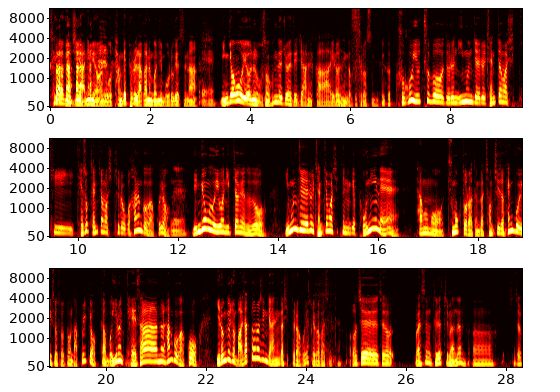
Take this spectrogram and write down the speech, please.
생각인지 아니면 뭐당 대표를 나가는 건지 모르겠으나 예. 민경호 의원을 우선 혼내줘야 되지 않을까 이런 음. 생각도 들었습니다. 그러니까 극우 유튜버들은 이 문제를 쟁점화시키 계속 쟁점화시키려고 하는 것 같고요. 네. 민경호 의원 입장에서도 이 문제를 쟁점화시키는 게 본인의 향후 뭐 주목도라든가 정치적 행보에 있어서도 나쁠 게 없다. 뭐 이런 계산을 한 것 같고 이런 게 좀 맞아 떨어진 게 아닌가 싶더라고요. 제가 봤을 때. 어제 제가 말씀을 드렸지만은 어 진짜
